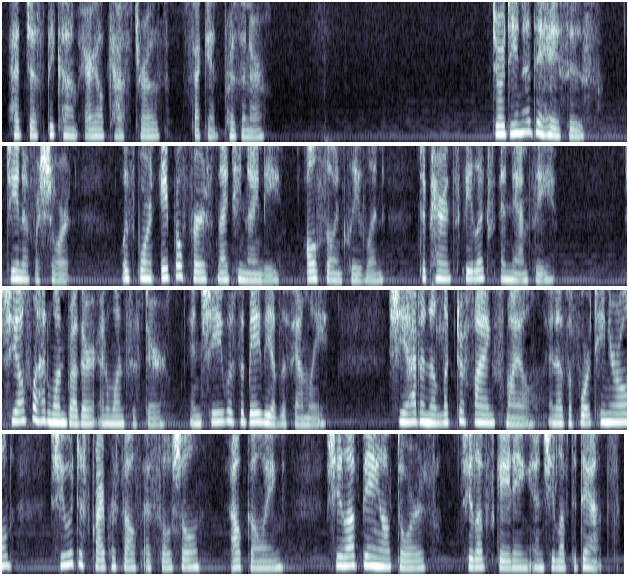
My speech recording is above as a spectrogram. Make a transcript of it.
had just become Ariel Castro's second prisoner. Georgina de Jesus, Gina for short, was born April 1, 1990, also in Cleveland, to parents Felix and Nancy. She also had one brother and one sister, and she was the baby of the family. She had an electrifying smile, and as a 14 year old, she would describe herself as social, outgoing. She loved being outdoors, she loved skating, and she loved to dance.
